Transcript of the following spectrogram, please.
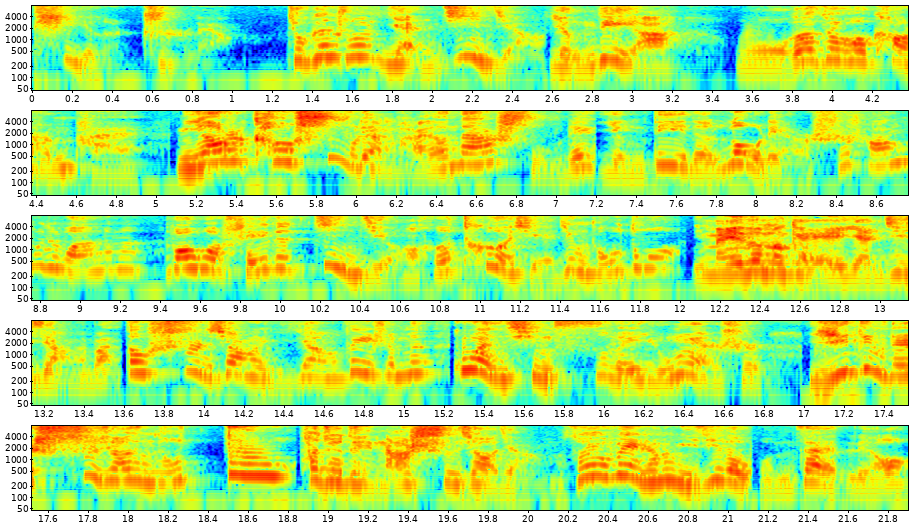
替了质量，就跟说演技奖影帝啊。五个最后靠什么排？你要是靠数量排的话，大家数这影帝的露脸时长不就完了吗？包括谁的近景和特写镜头多，你没这么给演技奖的吧？到视效一样，为什么惯性思维永远是一定这视效镜头多，他就得拿视效奖呢？所以为什么你记得我们在聊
